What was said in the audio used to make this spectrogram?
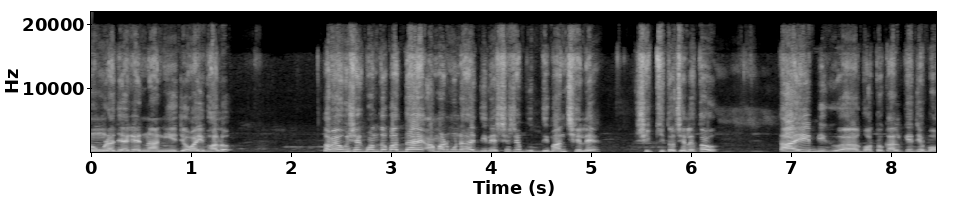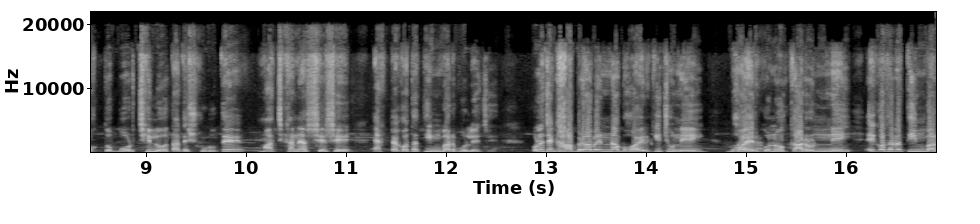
নোংরা জায়গায় না নিয়ে যাওয়াই ভালো। তবে অভিষেক বন্দ্যোপাধ্যায় আমার মনে হয় দিনের শেষে বুদ্ধিমান ছেলে। শিক্ষিত ছেলে তো। তাই গতকালকে যে বক্তব্য ছিল, তাতে শুরুতে, মাঝখানে আর শেষে একটা কথা তিনবার বলেছে। বলেছে, ঘাবড়াবেন না, ভয়ের কিছু নেই, ভয়ের কোনো কারণ নেই। এই কথাটা তিনবার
